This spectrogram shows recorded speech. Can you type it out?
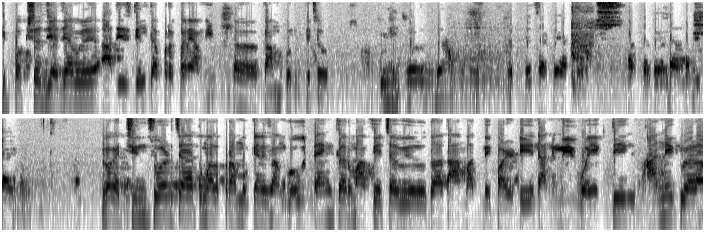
ती पक्ष ज्या ज्या वेळी आदेश देईल त्या प्रकारे आम्ही काम करू त्याच्यावर. बघा चिंचवडच्या तुम्हाला प्रामुख्याने सांगू टँकर माफियाच्या विरोधात आम आदमी पार्टी आणि मी वैयक्तिक अनेक वेळा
